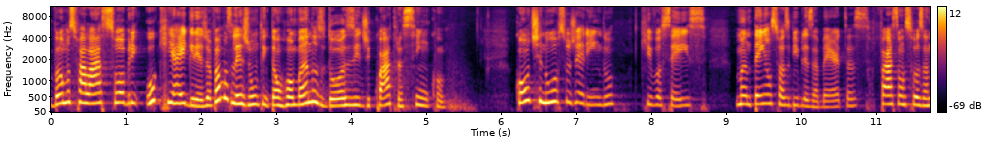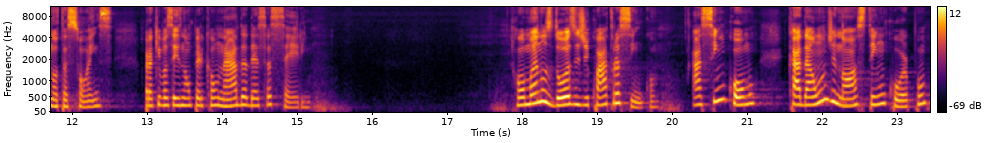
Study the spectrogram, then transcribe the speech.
Vamos falar sobre o que é igreja. Vamos ler junto então Romanos 12 de 4 a 5. Continuo sugerindo que vocês mantenham suas Bíblias abertas, façam suas anotações, para que vocês não percam nada dessa série. Romanos 12, de 4 a 5. Assim como cada um de nós tem um corpo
